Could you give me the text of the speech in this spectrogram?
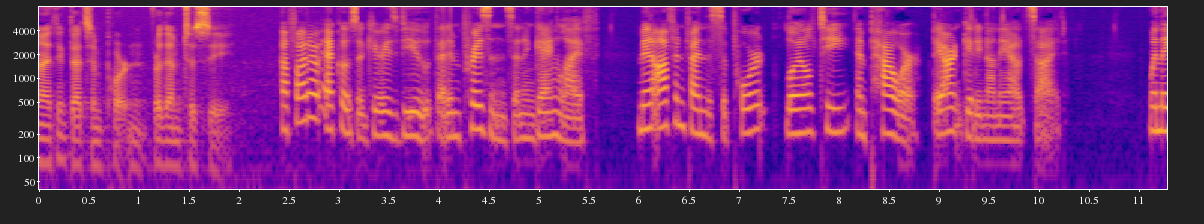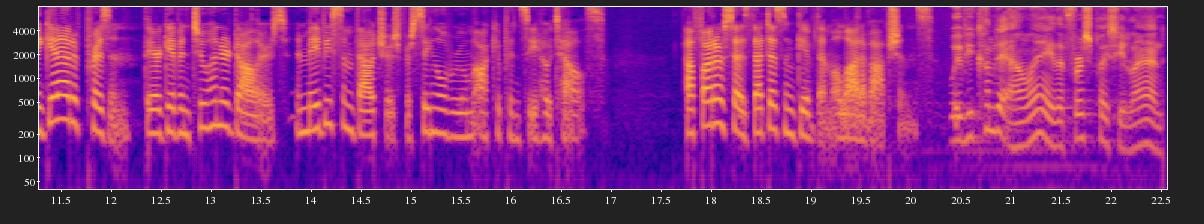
and I think that's important for them to see. Alfaro echoes Aguirre's view that in prisons and in gang life, men often find the support, loyalty, and power they aren't getting on the outside. When they get out of prison, they are given $200 and maybe some vouchers for single room occupancy hotels. Alfaro says that doesn't give them a lot of options. Well, if you come to LA, the first place you land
